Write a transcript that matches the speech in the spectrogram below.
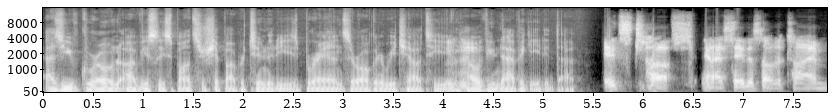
as you've grown obviously sponsorship opportunities brands are all going to reach out to you Mhm. how have you navigated that It's tough. And I say this all the time.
